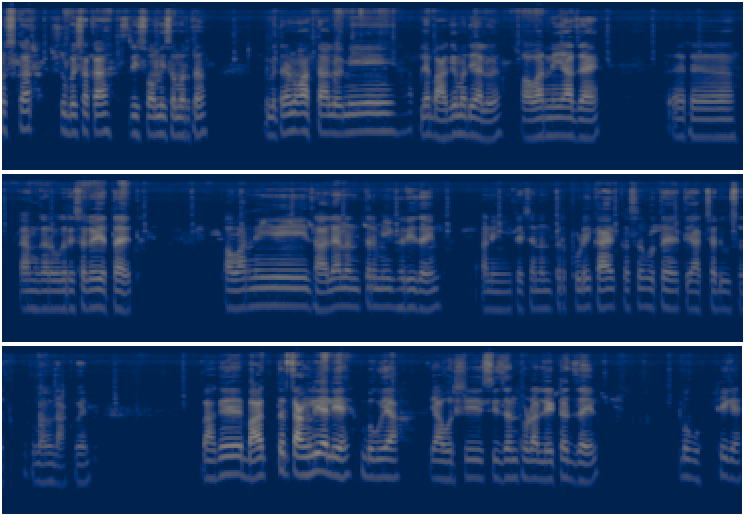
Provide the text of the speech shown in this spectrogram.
नमस्कार शुभ सकाळ श्री स्वामी समर्थ. मित्रांनो आता आलो आहे मी आपल्या बागेमध्ये आलो आहे फवारणी आज आहे. तर कामगार वगैरे सगळे येत आहेत. फवारणी झाल्यानंतर मी घरी जाईन आणि त्याच्यानंतर पुढे काय कसं होतं आहे ते आजच्या दिवसात तुम्हाला दाखवेन. बागे बाग तर चांगली आली आहे. बघूया यावर्षी सीझन थोडा लेटच जाईल. बघू ठीक आहे.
